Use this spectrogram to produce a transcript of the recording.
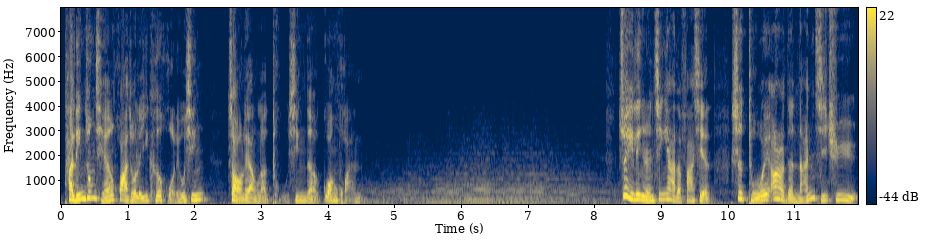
它临终前化作了一颗火流星，照亮了土星的光环。最令人惊讶的发现是，土卫二的南极区域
